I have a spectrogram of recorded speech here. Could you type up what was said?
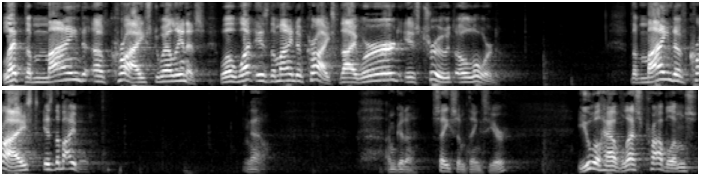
Let the mind of Christ dwell in us. Well, what is the mind of Christ? Thy word is truth, O Lord. The mind of Christ is the Bible. Now, I'm going to say some things here. You will have less problems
